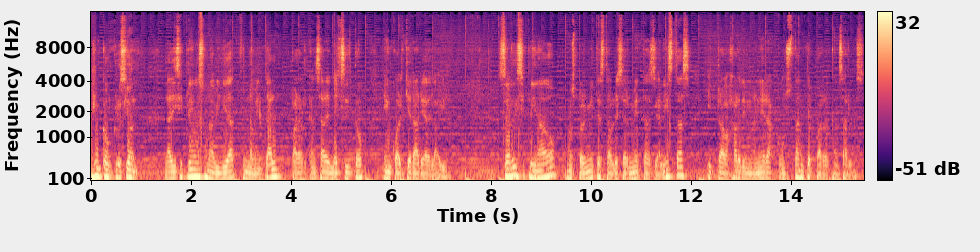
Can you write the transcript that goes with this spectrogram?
En conclusión, la disciplina es una habilidad fundamental para alcanzar el éxito en cualquier área de la vida. Ser disciplinado nos permite establecer metas realistas y trabajar de manera constante para alcanzarlas.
